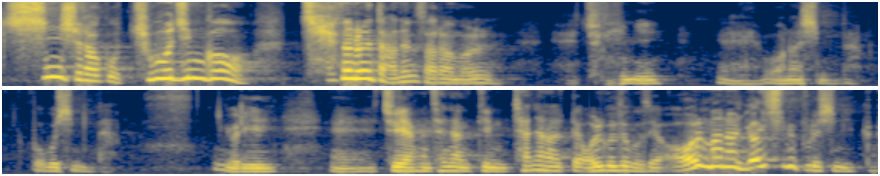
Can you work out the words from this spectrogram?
신실하고 주어진 거 최선을 다하는 사람을 주님이 예, 원하십니다. 뽑으십니다. 우리 예, 주양한 찬양팀 찬양할 때 얼굴도 보세요. 얼마나 열심히 부르십니까?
